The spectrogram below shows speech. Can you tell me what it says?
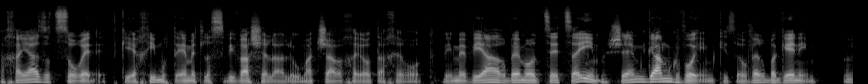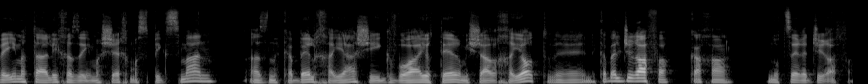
החיה הזאת שורדת, כי היא הכי מותאמת לסביבה שלה לעומת שאר החיות האחרות, והיא מביאה הרבה מאוד צאצאים, שהם גם גבוהים, כי זה עובר בגנים. ואם התהליך הזה יימשך מספיק זמן, אז נקבל חיה שהיא גבוהה יותר משאר החיות, ונקבל ג'ירפה. ככה נוצרת ג'ירפה.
